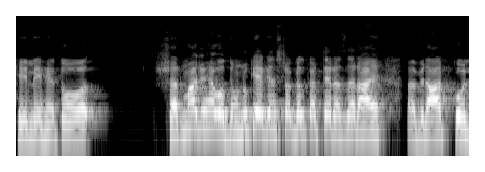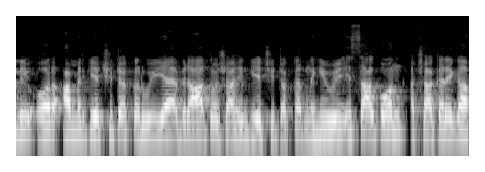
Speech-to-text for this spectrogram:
खेले हैं। तो शर्मा जो है वो दोनों के अगेंस्ट स्ट्रगल करते नज़र आए। विराट कोहली और आमिर की अच्छी टक्कर हुई है। विराट और शाहिन की अच्छी टक्कर नहीं हुई। इस साल कौन अच्छा करेगा?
